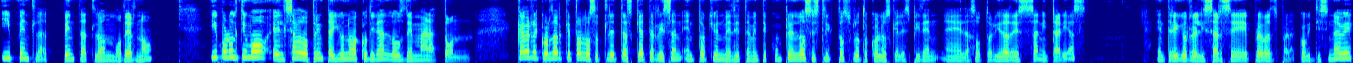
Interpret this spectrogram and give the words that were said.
y pentatlón moderno. Y por último, el sábado 31 acudirán los de maratón. Cabe recordar que todos los atletas que aterrizan en Tokio inmediatamente cumplen los estrictos protocolos que les piden eh, las autoridades sanitarias, entre ellos realizarse pruebas para COVID-19,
